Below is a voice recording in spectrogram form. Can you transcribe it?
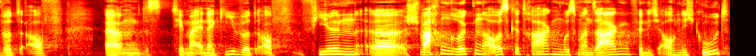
wird auf ähm, das Thema Energie wird auf vielen äh, schwachen Rücken ausgetragen, muss man sagen. Finde ich auch nicht gut.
